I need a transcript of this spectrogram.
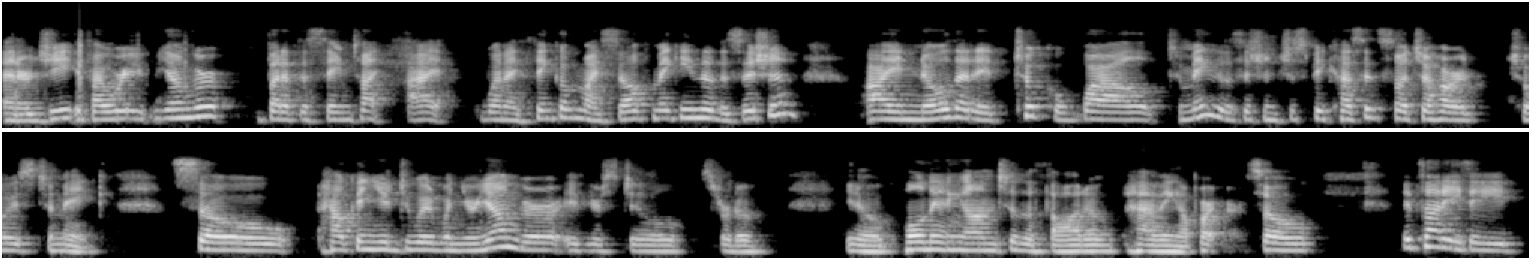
energy if I were younger. But at the same time, I when I think of myself making the decision, I know that it took a while to make the decision just because it's such a hard choice to make. So how can you do it when you're younger if you're still sort of, you know, holding on to the thought of having a partner? So it's not easy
